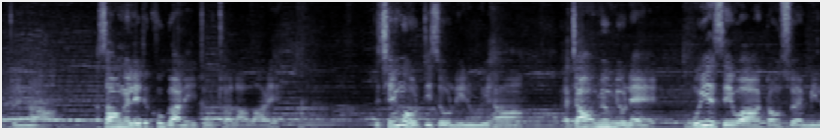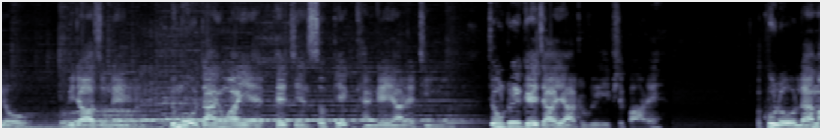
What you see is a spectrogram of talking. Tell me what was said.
အတွင်းကအဆောင်ငယ်လေးတစ်ခုကနေတိုးထွက်လာပါတယ်။တချင်းကိုတီဆိုနေသူတွေဟာအကြောင်းအမျိုးမျိုးနဲ့မူရစ်စေဝါတုံးဆွဲမိလို့မိသားစုနဲ့လူမှုအတိုင်းအဝိုင်းရဲ့ဖယ်ကျင်စွတ်ပစ်ခံခဲ့ရတဲ့အထိကြုံတွေ့ခဲ့ကြရသူတွေဖြစ်ပါတယ်။ အခုလိုလမ်းမ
